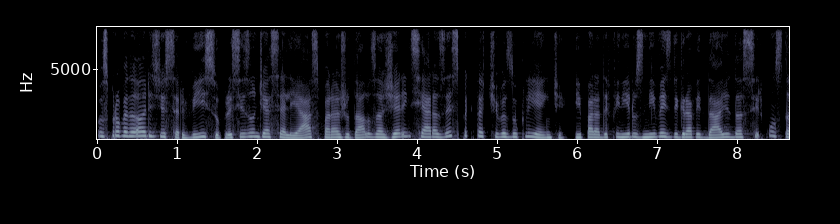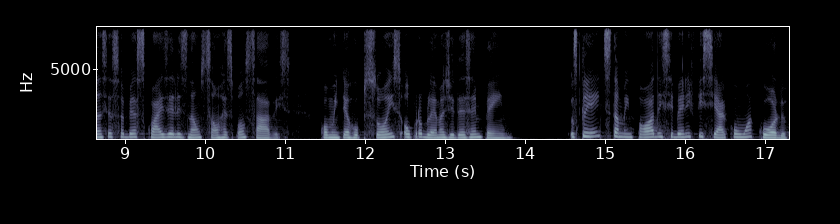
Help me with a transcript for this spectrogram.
Os provedores de serviço precisam de SLAs para ajudá-los a gerenciar as expectativas do cliente e para definir os níveis de gravidade das circunstâncias sobre as quais eles não são responsáveis, como interrupções ou problemas de desempenho. Os clientes também podem se beneficiar com um acordo,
